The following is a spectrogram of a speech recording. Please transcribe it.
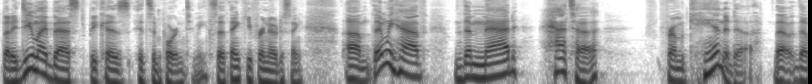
but I do my best because it's important to me. So thank you for noticing. Um, then we have the Mad Hatta from Canada. The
